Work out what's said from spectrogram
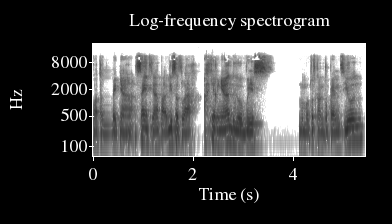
quarterback-nya Saints ya, apalagi setelah akhirnya Drew Brees memutuskan untuk pensiun,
